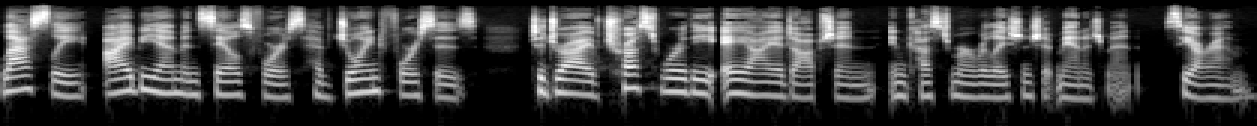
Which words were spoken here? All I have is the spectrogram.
Lastly, IBM and Salesforce have joined forces to drive trustworthy AI adoption in customer relationship management, CRM.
